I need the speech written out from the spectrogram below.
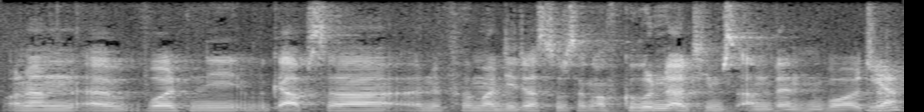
Und dann äh, wollten die, gab es da eine Firma, die das sozusagen auf Gründerteams anwenden wollte. Ja.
